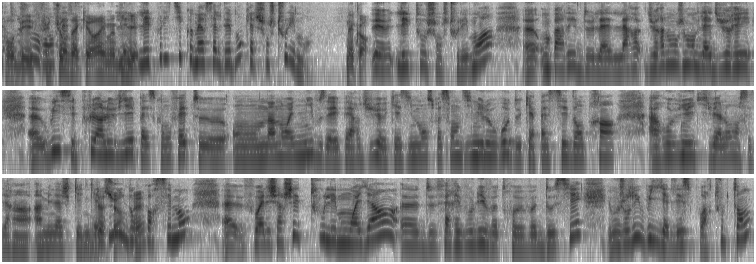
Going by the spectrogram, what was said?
pour des futurs acquéreurs immobiliers. les politiques commerciales des banques, elles changent tous les mois. Euh, les taux changent tous les mois. Euh, on parlait de la, du rallongement de la durée. Euh, oui, c'est plus un levier parce qu'en fait, en un an et demi, vous avez perdu quasiment 70 000 euros de capacité d'emprunt à revenu équivalent, c'est-à-dire un, ménage qui gagne 4 000. Donc forcément, il faut aller chercher tous les moyens de faire évoluer votre, votre dossier. Et aujourd'hui, oui, il y a de l'espoir tout le temps.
